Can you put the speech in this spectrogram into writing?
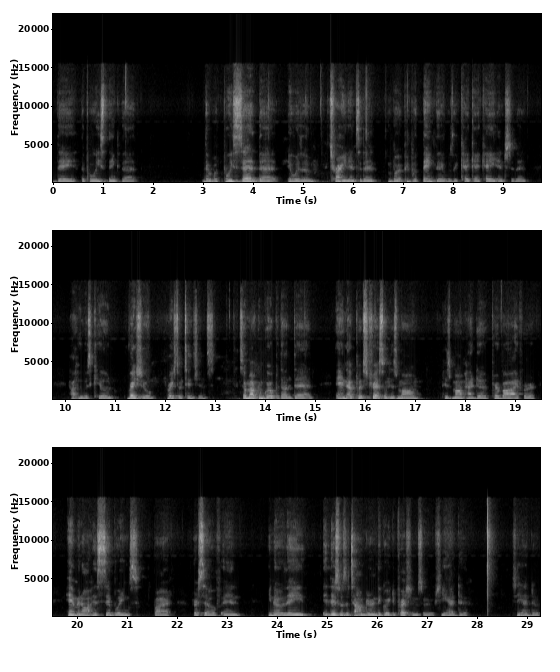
They the police think that the police said that it was a train incident, but people think that it was a KKK incident. How he was killed, racial racial tensions. So Malcolm grew up without a dad, and that put stress on his mom. His mom had to provide for him and all his siblings by herself, and you know they this was a time during the Great Depression, so she had to she had to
